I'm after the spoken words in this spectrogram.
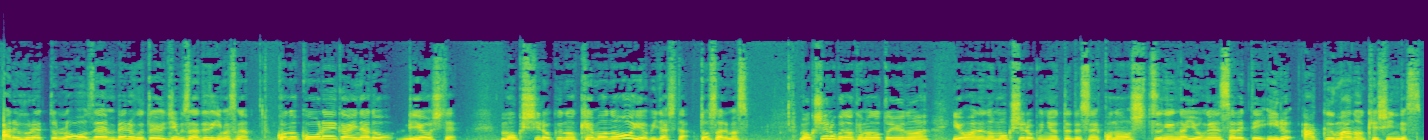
アルフレッド・ローゼンベルグという人物が出てきますが、この高齢会などを利用して、目視録の獣を呼び出したとされます。目視録の獣というのは、ヨハネの目視録によってですね、この出現が予言されている悪魔の化身です。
